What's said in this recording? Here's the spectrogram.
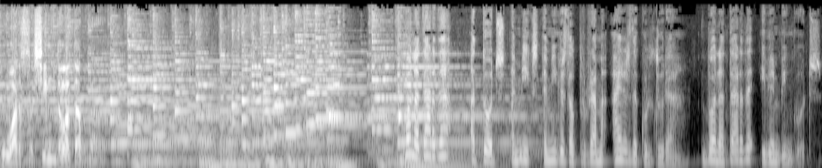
quarts de cinc de la tarda. Bona tarda a tots, amics, amigues del programa Aires de Cultura. Bona tarda i benvinguts.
